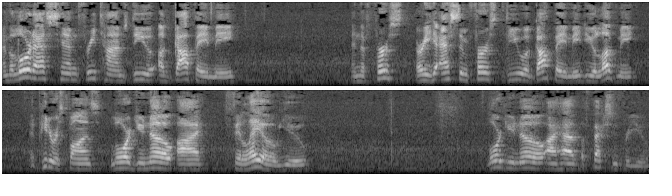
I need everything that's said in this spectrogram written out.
And the Lord asks him three times, do you agape me? And the first, or he asks him first, do you agape me? Do you love me? And Peter responds, Lord, you know I phileo you. Lord, you know I have affection for you.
